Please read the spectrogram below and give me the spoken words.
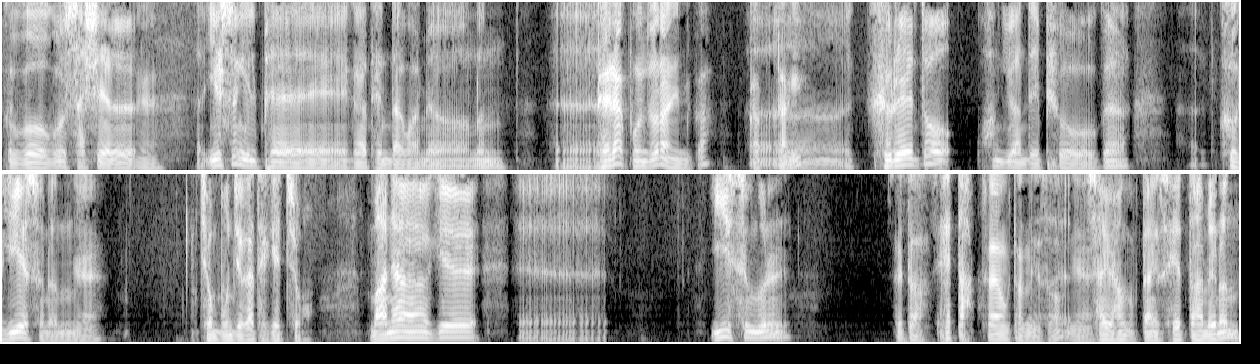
그거고 사실 예. 1승 1패가 된다고 하면은 대략 본전 아닙니까? 각 당이? 어, 그래도 황교안 대표가 거기에서는 예. 전 문제가 되겠죠. 만약에 에, 2승을 했다. 했다. 자유한국당에서. 예. 자유한국당에서 했다 하면은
